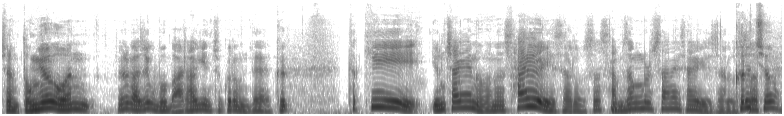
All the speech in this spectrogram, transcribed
전 동료 의원을 가지고 뭐 말하기는 좀 그런데 그, 특히 윤창현 의원은 사회이사로서 삼성물산의 사회이사로서 그렇죠.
